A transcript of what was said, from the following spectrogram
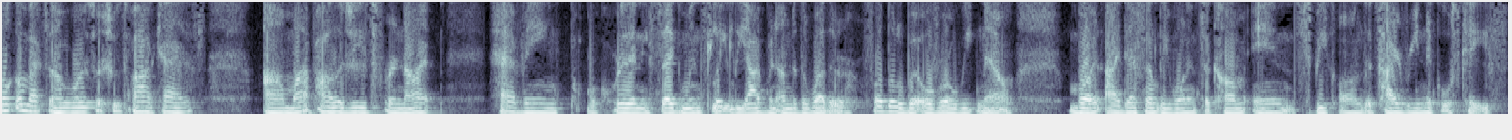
Welcome back to Her Words Her Truth podcast. Um, my apologies for not having recorded any segments lately. I've been under the weather for a little bit over a week now, but I definitely wanted to come and speak on the Tyre Nichols case.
